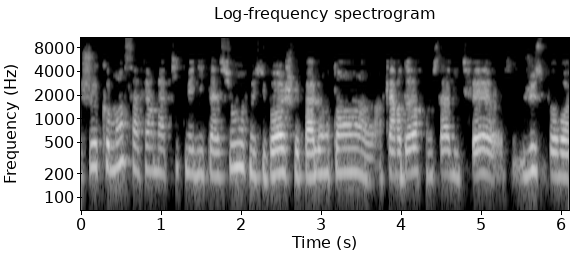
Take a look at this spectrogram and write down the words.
je commence à faire ma petite méditation. Je me suis dit, bon, je fais pas longtemps, euh, un quart d'heure comme ça, vite fait, euh, juste pour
